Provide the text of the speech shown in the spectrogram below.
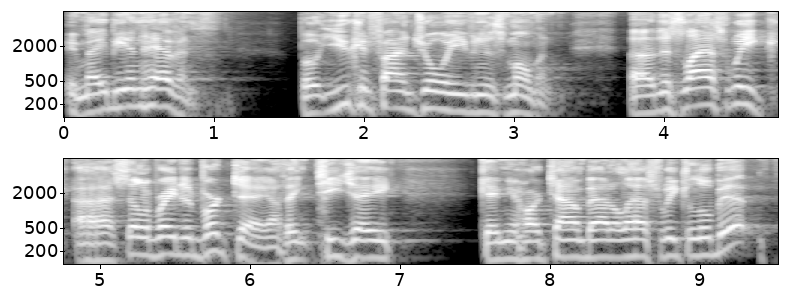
It may be in heaven, but you can find joy even in this moment. Uh, this last week, I celebrated a birthday. I think TJ Gave me a hard time about it last week a little bit.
